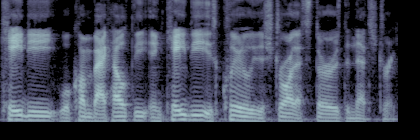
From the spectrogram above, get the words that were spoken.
KD will come back healthy, and KD is clearly the straw that stirs the Nets drink.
